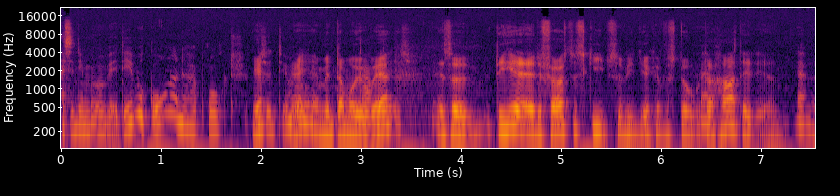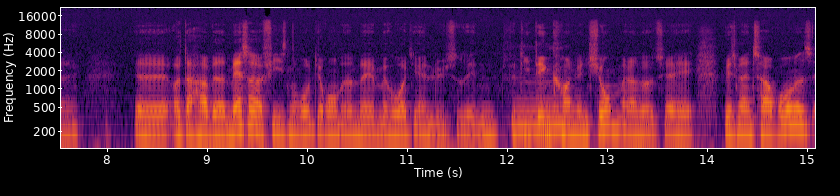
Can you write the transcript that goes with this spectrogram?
Altså, det må jo være det, vogonerne har brugt. Ja, altså, det må ja, ja, men der må jo være... Altså, det her er det første skib, så vidt jeg kan forstå, ja. der har det der. Ja. Øh, og der har været masser af fisen rundt i rummet med, med hurtigere end lyset inden, fordi mm. det er en mm. konvention, man er nødt til at have. Hvis man tager rummets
